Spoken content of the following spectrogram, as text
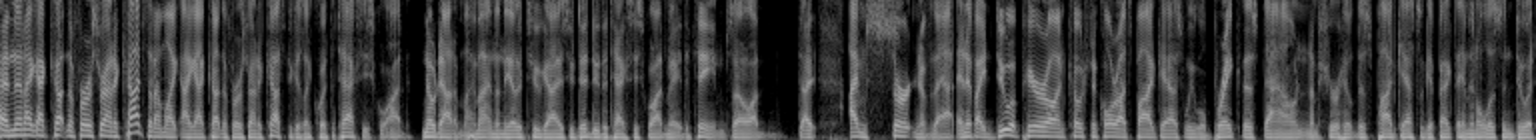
And then I got cut in the first round of cuts. And I'm like, I got cut in the first round of cuts because I quit the taxi squad. No doubt in my mind. And then the other two guys who did do the taxi squad made the team. So I'm I, am certain of that. And if I do appear on Coach Nicollerat's podcast, we will break this down. And I'm sure this podcast will get back to him and he'll listen to it.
